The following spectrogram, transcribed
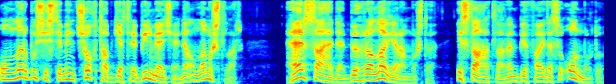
onlar bu sistemin çox tab gətirə bilməyəcəyini anlamışdılar. Hər sahədə böhranlar yaranmışdı. İslahatların bir faydası olmurdu.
